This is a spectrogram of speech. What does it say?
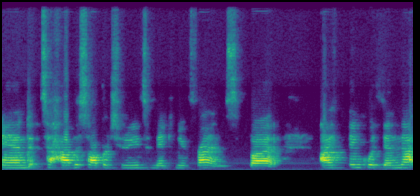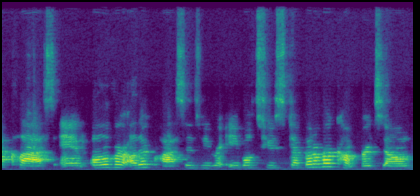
and to have this opportunity to make new friends. But I think within that class and all of our other classes, we were able to step out of our comfort zone,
